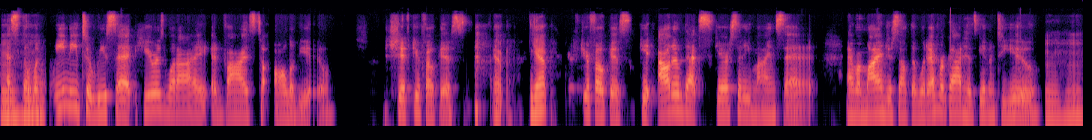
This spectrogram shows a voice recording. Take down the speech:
Mm-hmm. And so when mm-hmm. we need to reset, here is what I advise to all of you shift your focus. Yep. Yep. shift your focus. Get out of that scarcity mindset and remind yourself that whatever God has given to you mm-hmm.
